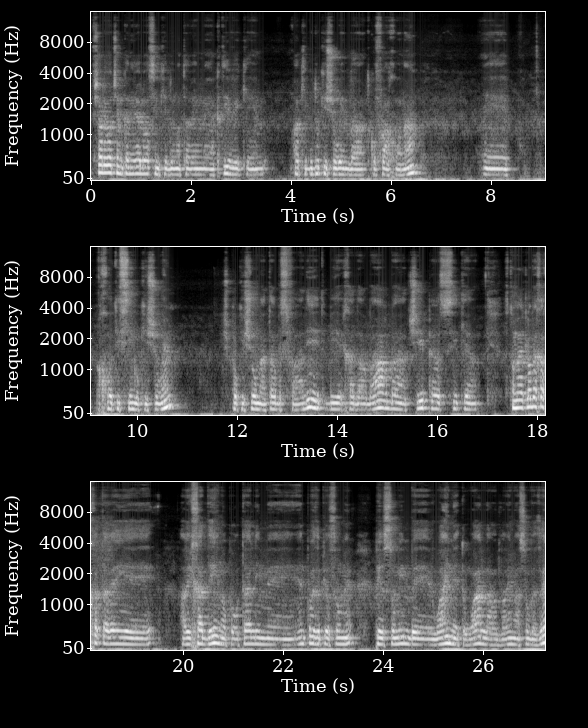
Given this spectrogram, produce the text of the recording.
אפשר לראות שהם כנראה לא עושים קידום אתרים אה, אקטיבי, כי הם רק איבדו כישורים בתקופה האחרונה. אה, פחות השיגו כישורים. יש פה קישור מאתר בספרדית, B144, צ'יפר, סיקר. זאת אומרת, לא בהכרח אתרי אה, עריכת דין או פורטלים, אין פה איזה פרסום, פרסומים בוויינט או וואלה או דברים מהסוג הזה.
